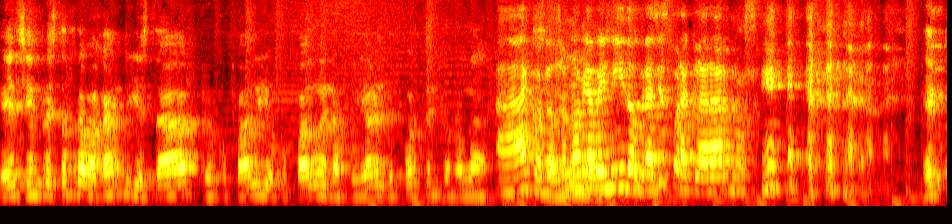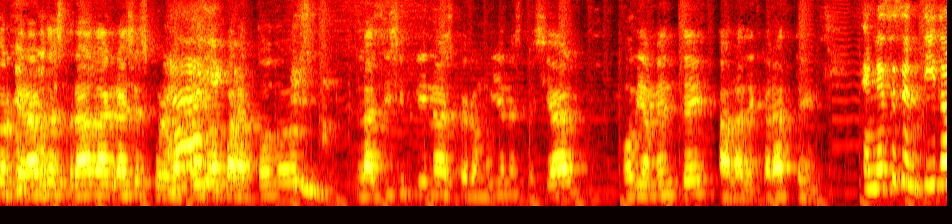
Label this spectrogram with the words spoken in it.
Él siempre está trabajando y está preocupado y ocupado en apoyar el deporte en Tonalá. Ah, con razón no había venido. Gracias por aclararnos. Héctor Gerardo Estrada, gracias por el Ay, apoyo Héctor. para todas las disciplinas, pero muy en especial, obviamente, a la de karate. En ese sentido,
